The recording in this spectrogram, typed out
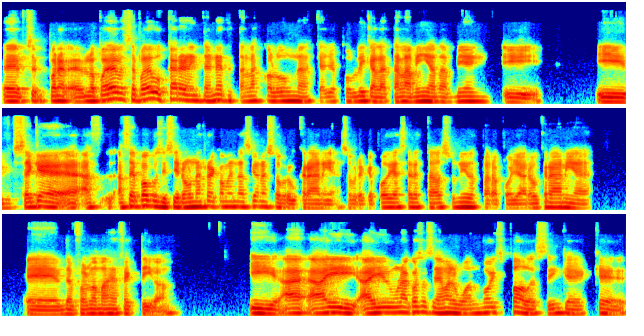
Eh, se, eh, lo puede, se puede buscar en internet, están las columnas que ellos publican, está la mía también, y, y sé que hace poco se hicieron unas recomendaciones sobre Ucrania, sobre qué podía hacer Estados Unidos para apoyar a Ucrania de forma más efectiva. Y ha- hay, hay una cosa que se llama el One Voice Policy, que es que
